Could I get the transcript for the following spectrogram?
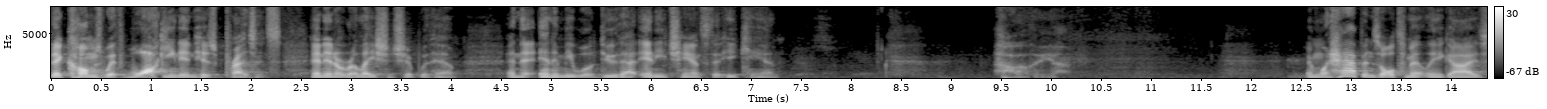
that comes with walking in His presence and in a relationship with Him. And the enemy will do that any chance that he can. Hallelujah. And what happens ultimately, guys,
